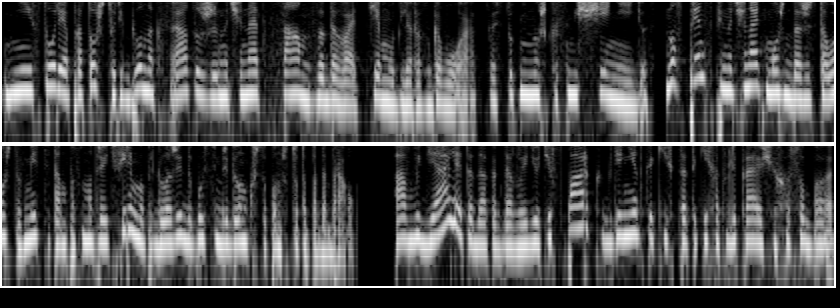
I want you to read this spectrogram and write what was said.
не история про то, что ребенок сразу же начинает сам задавать тему для разговора. То есть тут немножко смещение идет. Но, в принципе, начинать можно даже с того, что вместе там посмотреть фильм и предложить, допустим, ребенку, чтобы он что-то подобрал. А в идеале тогда, когда вы идете в парк, где нет каких-то таких отвлекающих особо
